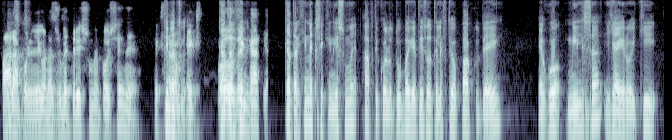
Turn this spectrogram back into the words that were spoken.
Πάρα πολύ. Λίγο να τους μετρήσουμε πώς είναι. Εξτρα... Να... Καταρχήν, καταρχήν να ξεκινήσουμε από την Κολοτούμπα, γιατί στο τελευταίο Pack Today εγώ μίλησα για ηρωική ε,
